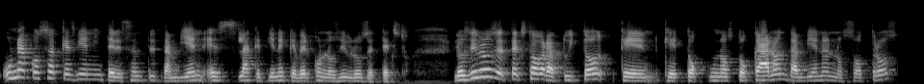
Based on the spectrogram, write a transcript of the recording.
una cosa que es bien interesante también es la que tiene que ver con los libros de texto. Los libros de texto gratuito que, nos tocaron también a nosotros,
